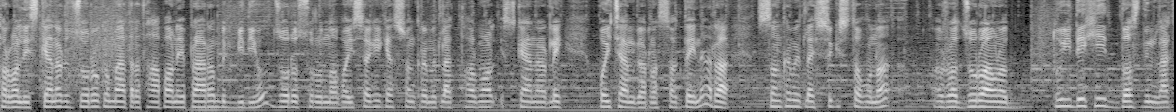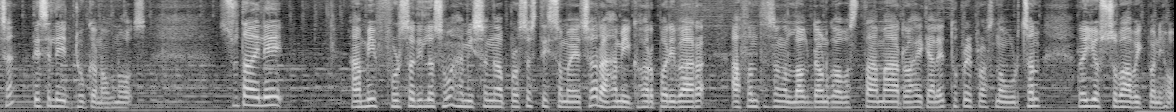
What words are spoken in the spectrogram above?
थर्मल स्क्यानर ज्वरोको मात्रा थाहा पाउने प्रारम्भिक विधि हो। ज्वरो सुरु नभइसकेका सङ्क्रमितलाई थर्मल स्क्यानरले पहिचान गर्न सक्दैन र सङ्क्रमितलाई चिकित्सा हुन र ज्वरो आउन दुईदेखि दस दिन लाग्छ। त्यसैले ढुक्क नहुनुहोस्। श्रोता अहिले हामी फुर्सदिलो छौँ हामीसँग प्रशस्तै समय छ र हामी घर परिवार आफन्तसँग लकडाउनको अवस्थामा रहेकाले थुप्रै प्रश्न उठ्छन् र यो स्वाभाविक पनि हो।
